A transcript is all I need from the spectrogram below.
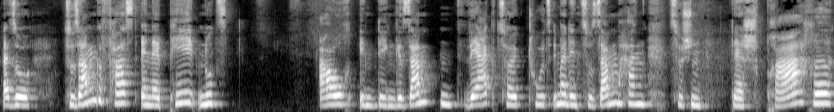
Also zusammengefasst, NLP nutzt auch in den gesamten Werkzeugtools immer den Zusammenhang zwischen der Sprache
